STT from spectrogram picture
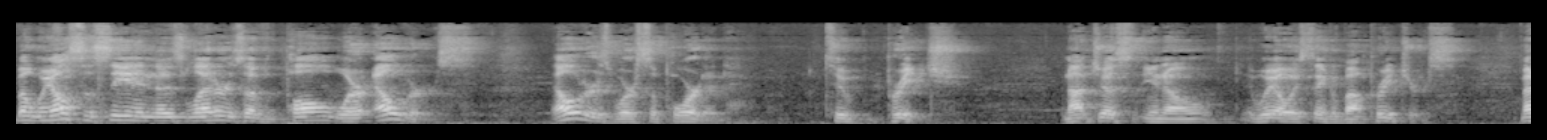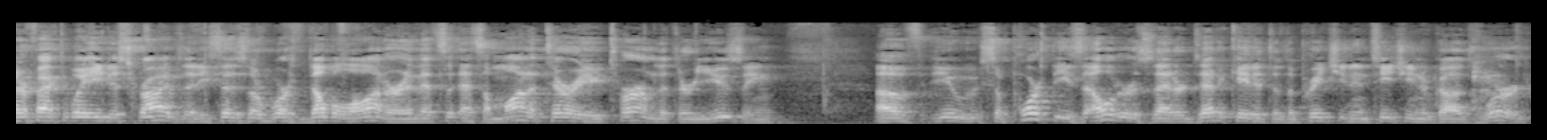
But we also see in those letters of Paul where elders, elders were supported to preach. Not just, you know, we always think about preachers. Matter of fact, the way he describes it, he says they're worth double honor, and that's, that's a monetary term that they're using. Of you support these elders that are dedicated to the preaching and teaching of God's word,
